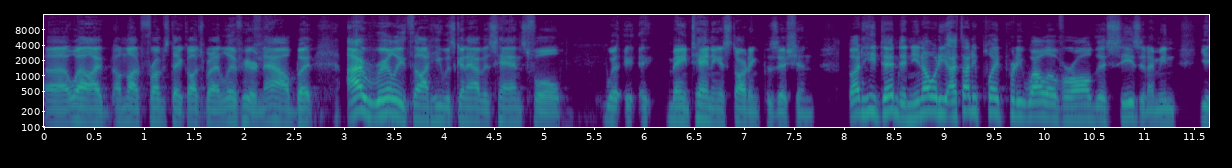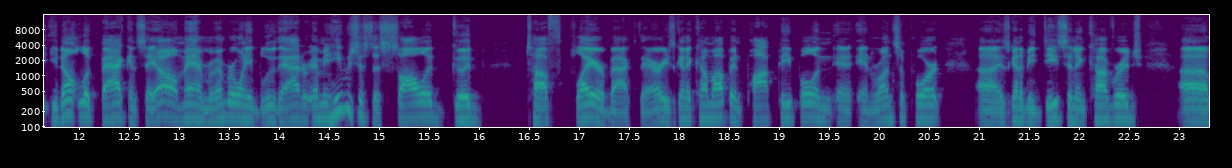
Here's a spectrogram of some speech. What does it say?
Uh, well, I, am not from State College, but I live here now. But I really thought he was going to have his hands full with maintaining a starting position, but he didn't. And you know what? He, I thought he played pretty well overall this season. I mean, you, you don't look back and say, "Oh man, remember when he blew that?" I mean, he was just a solid, good, tough player back there. He's going to come up and pop people and, and, and run support. Uh, is going to be decent in coverage. Uh,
